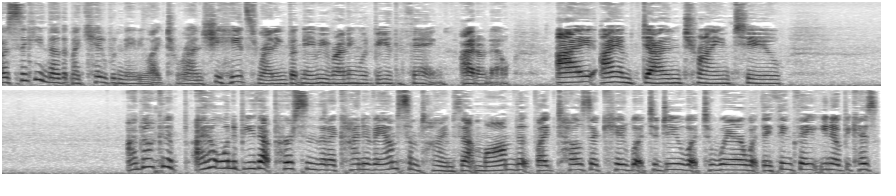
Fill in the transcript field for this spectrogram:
I was thinking though that my kid would maybe like to run. She hates running, but maybe running would be the thing. I don't know. I I am done trying to I'm not going to I don't want to be that person that I kind of am sometimes. That mom that like tells their kid what to do, what to wear, what they think they, you know, because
